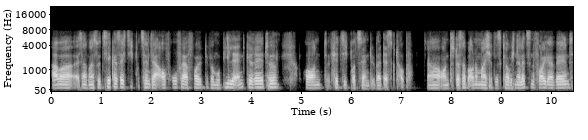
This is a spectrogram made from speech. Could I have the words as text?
Aber ich sag mal so circa 60 Prozent der Aufrufe erfolgt über mobile Endgeräte und 40 Prozent über Desktop. Ja, und deshalb auch nochmal, ich hatte es, glaube ich, in der letzten Folge erwähnt,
